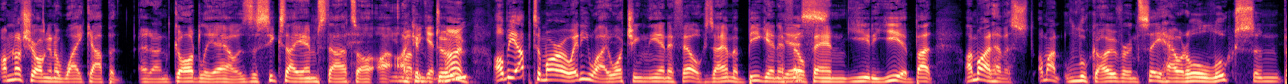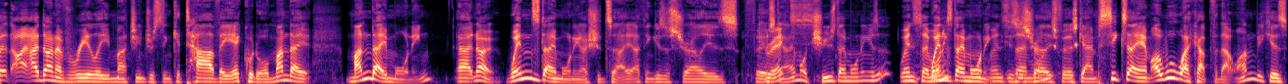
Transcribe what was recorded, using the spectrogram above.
I'm not sure I'm going to wake up at, at ungodly hours. The 6 a.m. starts, I, I, I can do. home. I'll be up tomorrow anyway watching the NFL because I am a big NFL Yes. fan year to year. But I might have a, I might look over and see how it all looks. And but I, I don't have really much interest in Qatar v Ecuador. Monday, Monday morning. Uh, no, Wednesday morning, I should say. I think is Australia's first Correct. game, or Tuesday morning, is it? Wednesday morning. Wednesday morning Wednesday is morning. Australia's first game. 6 a.m. I will wake up for that one because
